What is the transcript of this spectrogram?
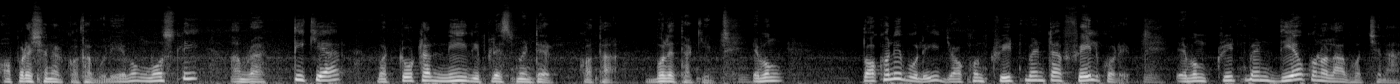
অপারেশনের কথা বলি এবং মোস্টলি আমরা টি কেয়ার বা টোটাল নি রিপ্লেসমেন্টের কথা বলে থাকি। এবং তখনই বলি যখন ট্রিটমেন্টটা ফেল করে এবং ট্রিটমেন্ট দিয়েও কোনো লাভ হচ্ছে না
